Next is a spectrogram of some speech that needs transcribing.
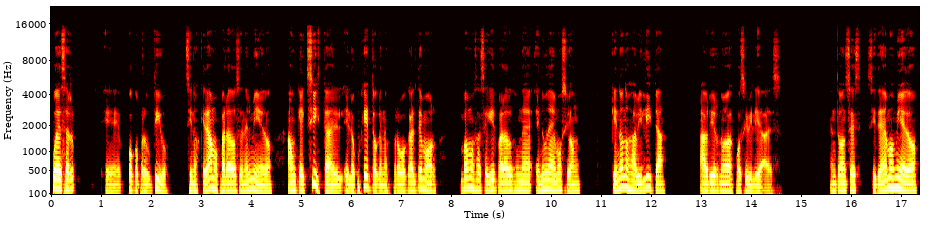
puede ser eh, poco productivo. Si nos quedamos parados en el miedo, aunque exista el, objeto que nos provoca el temor, vamos a seguir parados en una emoción que no nos habilita a abrir nuevas posibilidades. Entonces, si tenemos miedo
